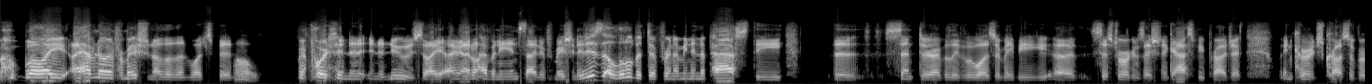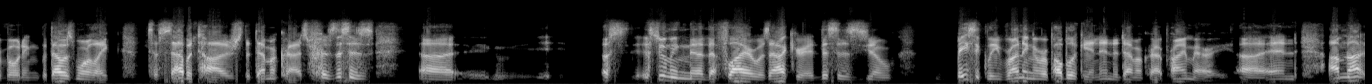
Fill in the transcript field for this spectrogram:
Well, I, I have no information other than what's been oh. reported in the, in the news, so I, I don't have any inside information. It is a little bit different. I mean, in the past, the the center, I believe it was, or maybe a sister organization, a Gaspee project, encouraged crossover voting, but that was more like to sabotage the Democrats. Whereas this is, uh, assuming that the flyer was accurate, this is you know basically running a Republican in a Democrat primary. Uh, and I'm not,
